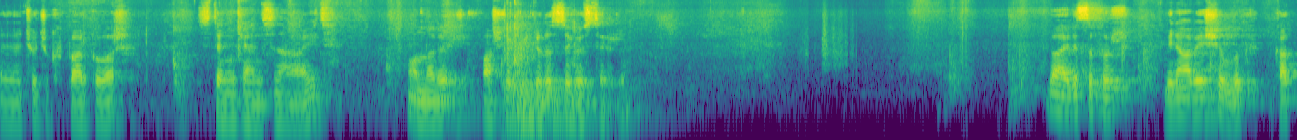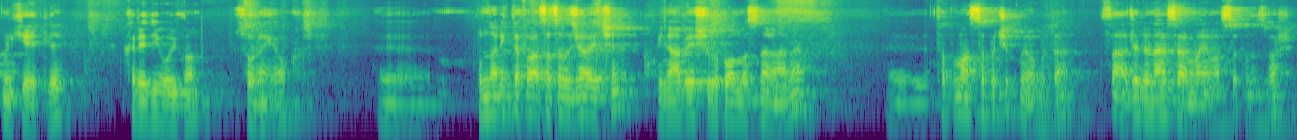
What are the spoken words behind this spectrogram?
e, çocuk parkı var. Sitenin kendisine ait. Onları başka bir videoda size gösteririm. Daire sıfır. Bina 5 yıllık. Kat mülkiyetli. Krediye uygun. Sorun yok. Ee, bunlar ilk defa satılacağı için bina 5 yıllık olmasına rağmen e, tapu masrafı çıkmıyor burada. Sadece döner sermaye masrafınız var.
